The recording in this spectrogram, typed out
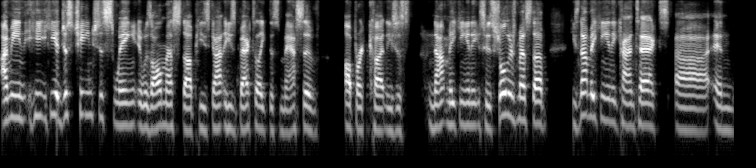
i mean he he had just changed his swing it was all messed up he's got he's back to like this massive uppercut and he's just not making any his shoulders messed up he's not making any contacts uh and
